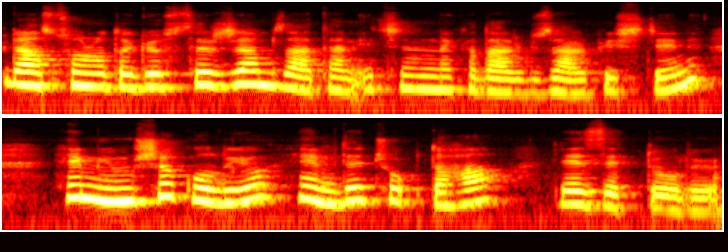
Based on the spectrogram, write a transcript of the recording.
Biraz sonra da göstereceğim zaten içinin ne kadar güzel piştiğini. Hem yumuşak oluyor hem de çok daha lezzetli oluyor.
